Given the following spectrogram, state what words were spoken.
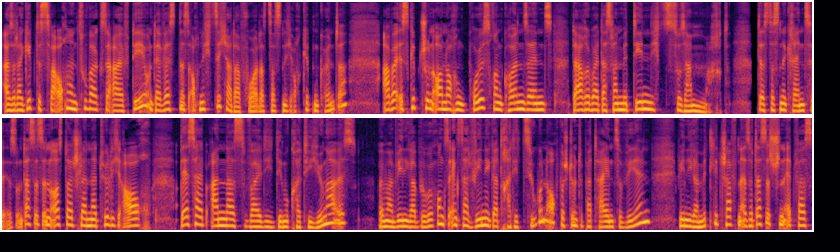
Also da gibt es zwar auch einen Zuwachs der AfD und der Westen ist auch nicht sicher davor, dass das nicht auch kippen könnte, aber es gibt schon auch noch einen größeren Konsens darüber, dass man mit denen nichts zusammen macht, dass das eine Grenze ist. Und das ist in Ostdeutschland natürlich auch deshalb anders, weil die Demokratie jünger ist weil man weniger Berührungsängste hat, weniger Tradition, auch bestimmte Parteien zu wählen, weniger Mitgliedschaften. Also das ist schon etwas,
